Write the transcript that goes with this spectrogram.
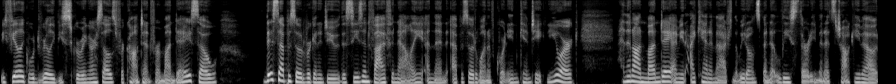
we feel like we'd really be screwing ourselves for content for Monday. So, this episode, we're going to do the season five finale and then episode one of Kourtney and Kim Take New York. And then on Monday, I mean, I can't imagine that we don't spend at least 30 minutes talking about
